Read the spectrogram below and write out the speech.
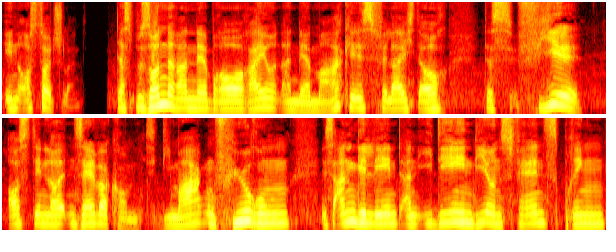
in Ostdeutschland. Das Besondere an der Brauerei und an der Marke ist vielleicht auch, dass viel aus den Leuten selber kommt. Die Markenführung ist angelehnt an Ideen, die uns Fans bringen.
